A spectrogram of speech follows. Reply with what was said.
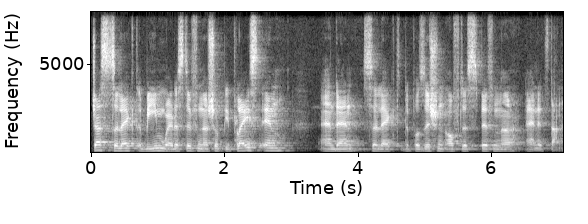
Just select a beam where the stiffener should be placed in and then select the position of the stiffener and it's done.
